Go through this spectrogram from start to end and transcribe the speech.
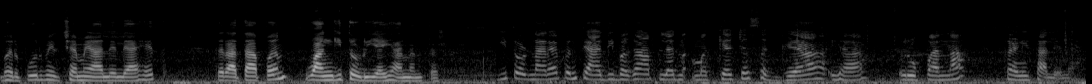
भरपूर मिरच्या मिळालेल्या आहेत. तर आता आपण वांगी तोडूया ह्यानंतर. ही तोडणार आहे पण त्याआधी बघा आपल्या मक्याच्या सगळ्या ह्या रोपांना कणीस आलेला आहे.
